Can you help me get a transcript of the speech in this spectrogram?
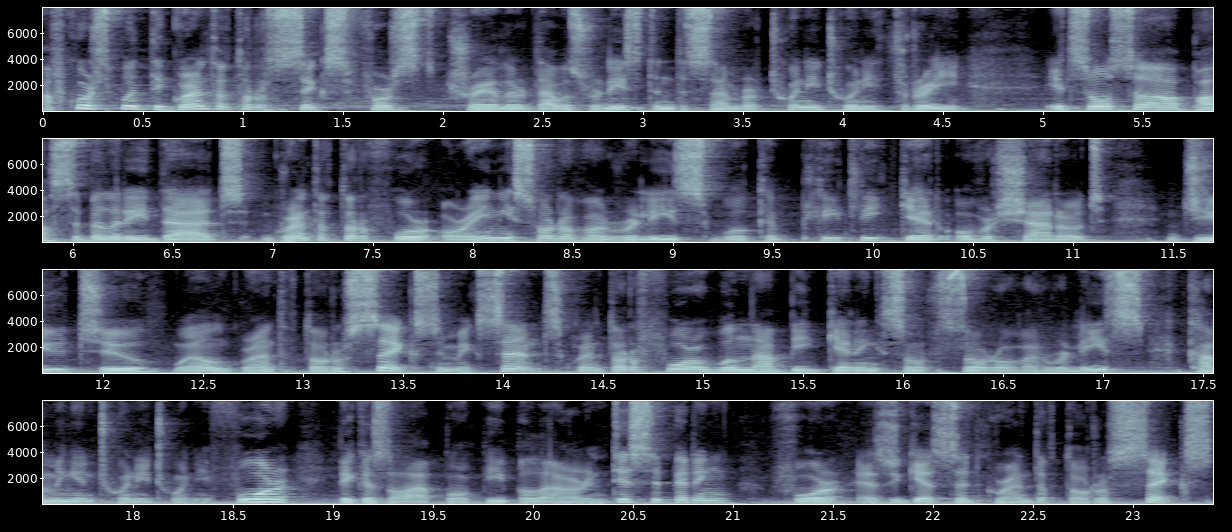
Of course, with the Grand Theft Auto 6 first trailer that was released in December 2023, it's also a possibility that Grand Theft Auto 4 or any sort of a release will completely get overshadowed due to, well, Grand Theft Auto 6. It makes sense. Grand Theft Auto 4 will not be getting some sort of a release coming in 2024 because a lot more people are anticipating for, as you guessed it, Grand Theft Auto 6.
